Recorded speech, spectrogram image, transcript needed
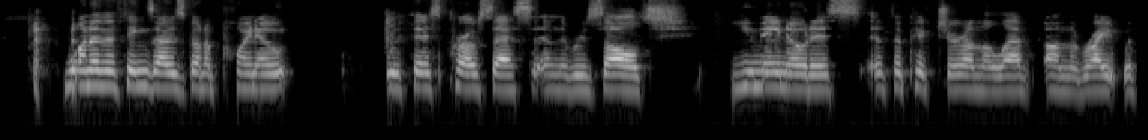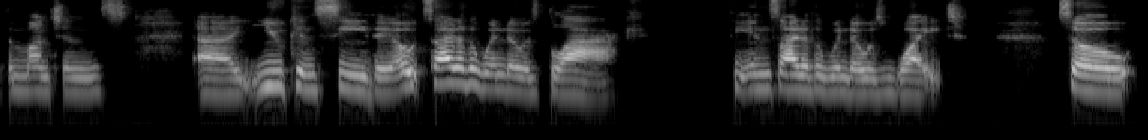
one of the things I was going to point out with this process and the result, you may notice at the picture on the left, on the right with the muntins, uh, you can see the outside of the window is black. The inside of the window is white. So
